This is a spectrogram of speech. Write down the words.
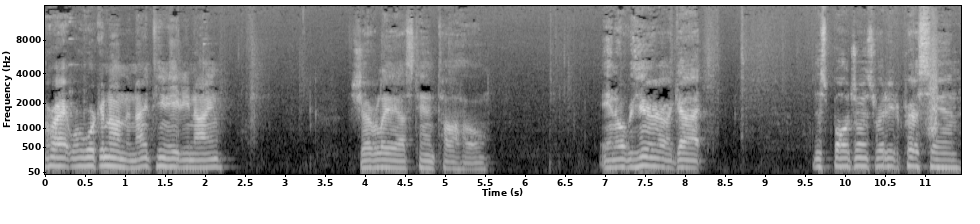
All right, we're working on the 1989 Chevrolet S10 Tahoe. And over here I got this ball joint's ready to press in.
